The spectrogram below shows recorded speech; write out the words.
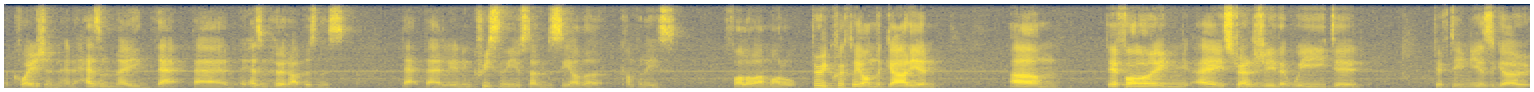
equation, and it hasn't made that bad, it hasn't hurt our business that badly. And increasingly, you're starting to see other companies follow our model. Very quickly on The Guardian, um, they're following a strategy that we did 15 years ago.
